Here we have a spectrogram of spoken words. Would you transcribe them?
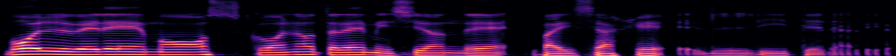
volveremos con otra emisión de Paisaje Literario.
